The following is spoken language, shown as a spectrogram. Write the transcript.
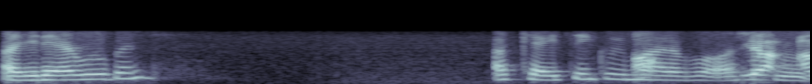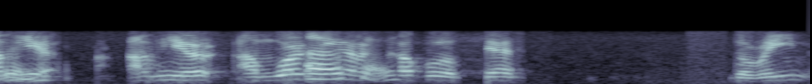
Are you there, Ruben? Okay, I think we might have lost yeah, Ruben. I'm here. I'm here. I'm working okay. on a couple of guests. Doreen,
